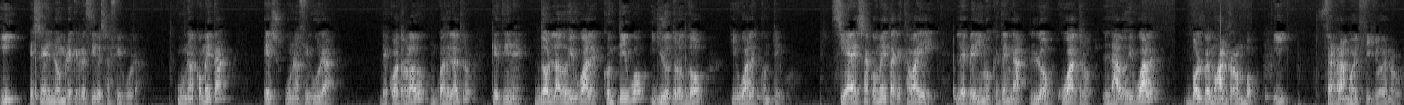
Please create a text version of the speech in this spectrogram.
Y ese es el nombre que recibe esa figura. Una cometa es una figura de cuatro lados, un cuadrilátero, que tiene dos lados iguales contiguos y otros dos iguales contiguos. Si a esa cometa que estaba ahí le pedimos que tenga los cuatro lados iguales, volvemos al rombo y cerramos el ciclo de nuevo.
